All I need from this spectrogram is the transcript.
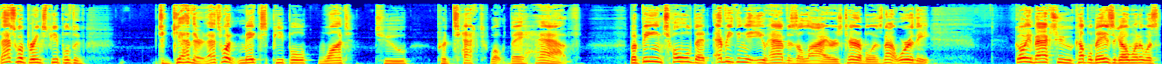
That's what brings people to, together. That's what makes people want to protect what they have. But being told that everything that you have is a lie or is terrible is not worthy. Going back to a couple days ago when it was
